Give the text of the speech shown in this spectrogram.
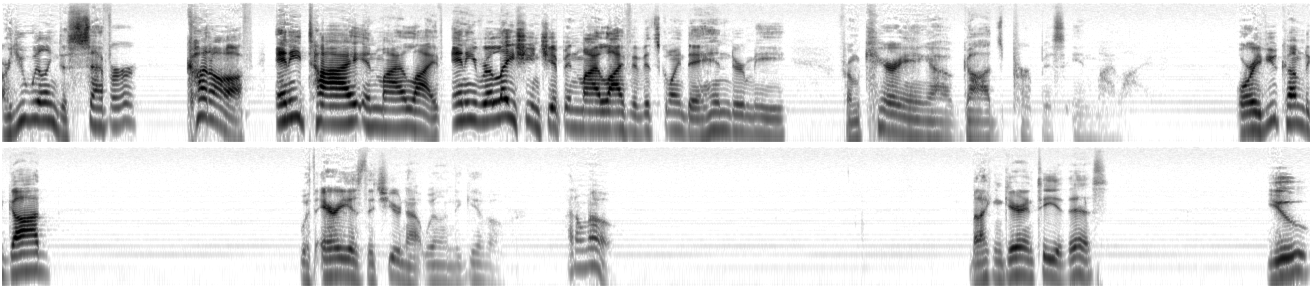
Are you willing to sever, cut off any tie in my life, any relationship in my life, if it's going to hinder me from carrying out God's purpose in my life? Or have you come to God with areas that you're not willing to give over? I don't know. But I can guarantee you this you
